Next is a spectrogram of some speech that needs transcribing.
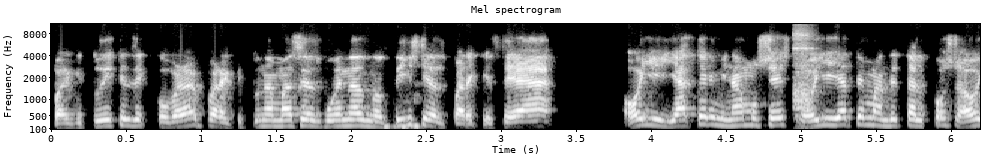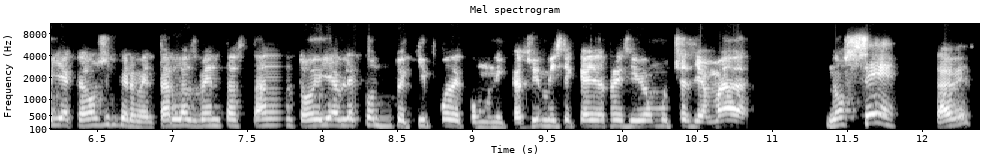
para que tú dejes de cobrar, para que tú nada más seas buenas noticias, para que sea, oye, ya terminamos esto, oye, ya te mandé tal cosa, oye, acabamos de incrementar las ventas tanto, oye, hablé con tu equipo de comunicación, me dice que hayas recibido muchas llamadas. No sé, ¿sabes?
